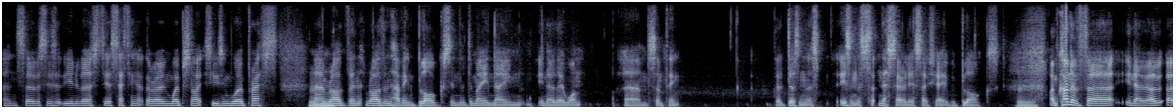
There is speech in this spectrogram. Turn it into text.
and services at the university are setting up their own websites using WordPress, mm-hmm. and rather than rather than having blogs in the domain name, you know, they want um, something that doesn't isn't necessarily associated with blogs. Mm. I'm kind of uh, you know uh, uh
